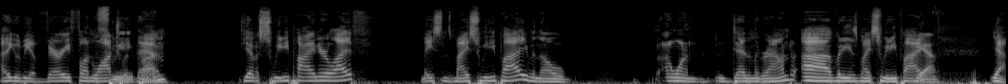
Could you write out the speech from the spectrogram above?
I think it would be a very fun watch sweetie with them. pie. If you have a sweetie pie in your life, Mason's my sweetie pie, even though I want him dead in the ground. Uh, but he's my sweetie pie. Yeah. Yeah.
